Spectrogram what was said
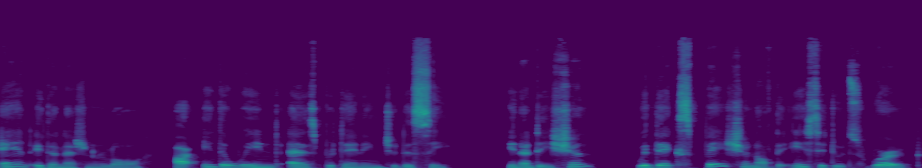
and international law are in the wind as pertaining to the sea. In addition, with the expansion of the Institute's work,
